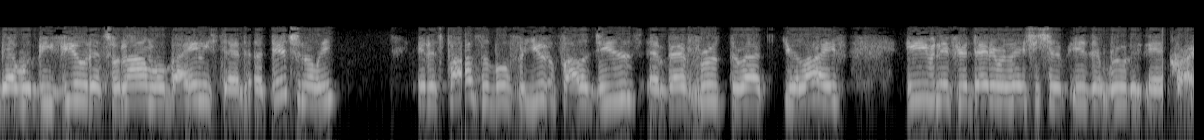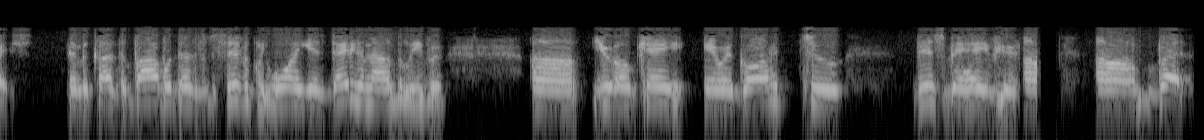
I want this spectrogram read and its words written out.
that would be viewed as phenomenal by any standard. Additionally, it is possible for you to follow Jesus and bear fruit throughout your life, even if your dating relationship isn't rooted in Christ. And because the Bible doesn't specifically warn against dating a non-believer, uh, you're okay in regard to this behavior. Um, um, but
